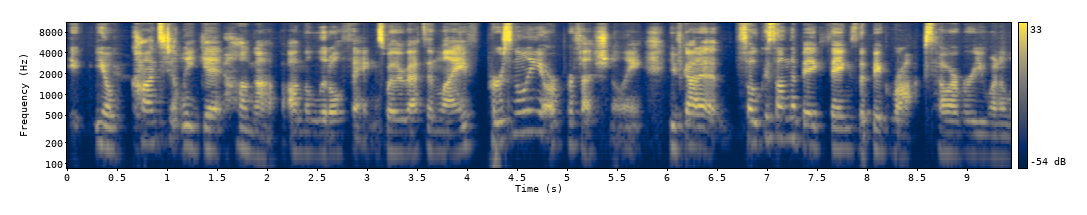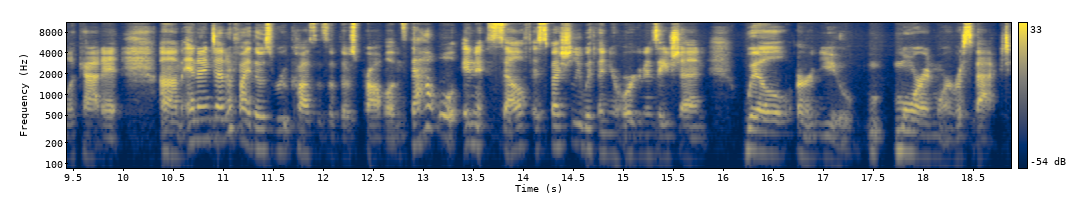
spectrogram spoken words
you know constantly get hung up on the little things whether that's in life personally or professionally. You've got to focus on the big things the big rocks however you want to look at it um, and identify those root causes of those problems. That will in itself especially within your organization will earn you more and more respect.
